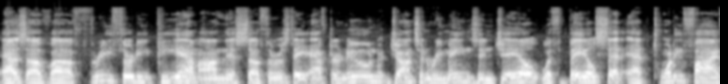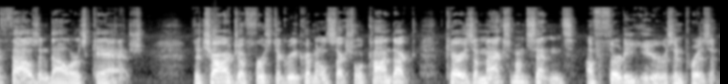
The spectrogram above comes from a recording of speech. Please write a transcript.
As of uh, 3:30 p.m. on this uh, Thursday afternoon, Johnson remains in jail with bail set at $25,000 cash. The charge of first degree criminal sexual conduct carries a maximum sentence of 30 years in prison.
